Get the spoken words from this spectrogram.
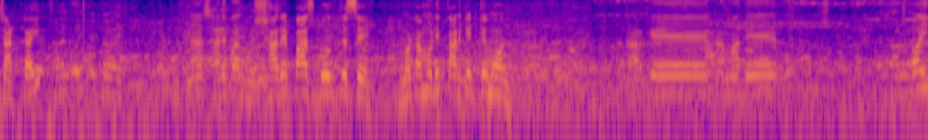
চারটাই? না সাড়ে পাঁচ সাড়ে পাঁচ বলতেছে। মোটামুটি টার্গেট কেমন? টার্গেট আমাদের ছয়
